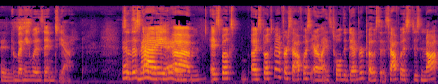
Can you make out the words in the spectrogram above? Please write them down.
His... But he wasn't, yeah. so That's this not guy, okay. um, a spokes a spokesman for Southwest Airlines told the Denver Post that Southwest does not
